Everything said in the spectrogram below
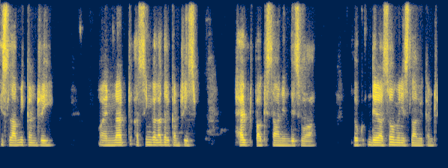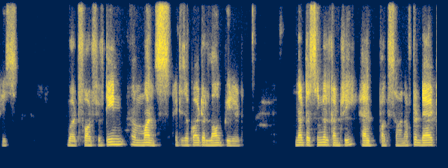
Islamic country and not a single other countries helped Pakistan in this war. Look, there are so many Islamic countries, but for 15 uh, months, it is a quite a long period. Not a single country helped Pakistan. After that,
